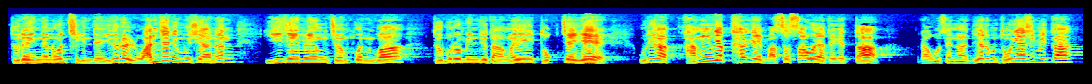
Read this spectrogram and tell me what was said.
들어있는 원칙인데 이거를 완전히 무시하는 이재명 정권과 더불어민주당의 독재에 우리가 강력하게 맞서 싸워야 되겠다라고 생각하는데 여러분 동의하십니까?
